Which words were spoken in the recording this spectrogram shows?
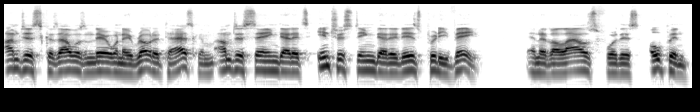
I'm just, because I wasn't there when they wrote it to ask him, I'm just saying that it's interesting that it is pretty vague and it allows for this open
